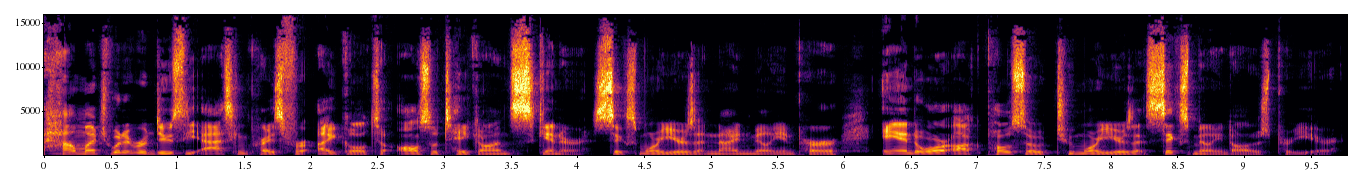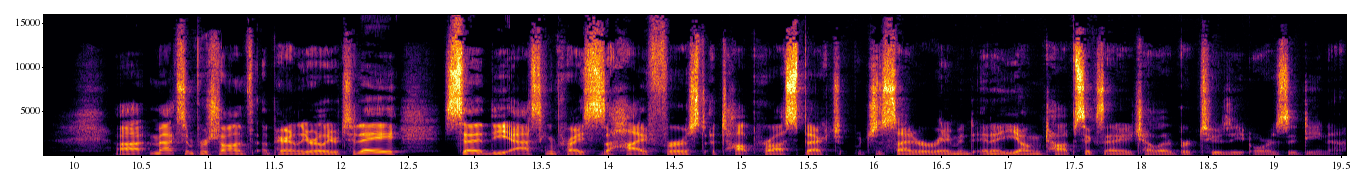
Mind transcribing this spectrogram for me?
how much would it reduce the asking price for Eichel to also take on Skinner, six more years at nine million per, and or Okposo, two more years at six million dollars per year? Uh, Maxim Prashanth apparently earlier today said the asking price is a high first, a top prospect, which is Seider Raymond, and a young top six NHLer Bertuzzi or Zadina.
